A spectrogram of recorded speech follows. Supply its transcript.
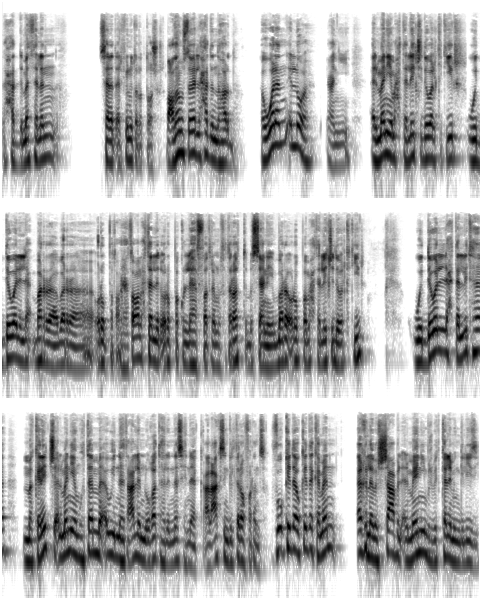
لحد مثلا سنة 2013 بعضها مستمر لحد النهارده. اولا اللغة. يعني ألمانيا ما احتلتش دول كتير والدول اللي بره بره أوروبا طبعا. هي طبعا احتلت أوروبا كلها في فترة من الفترات بس يعني بره أوروبا ما احتلتش دول كتير. والدول اللي احتلتها ما كانتش ألمانيا مهتمة قوي إنها تعلم لغتها للناس هناك على عكس إنجلترا وفرنسا. فوق كده وكده كمان أغلب الشعب الألماني مش بيتكلم إنجليزي.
